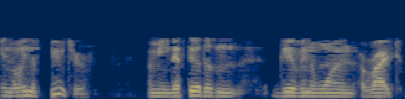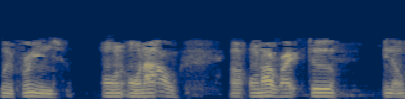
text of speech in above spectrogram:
you know, in the future, I mean, that still doesn't give anyone a right to infringe on, on our, uh, on our rights to, you know,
